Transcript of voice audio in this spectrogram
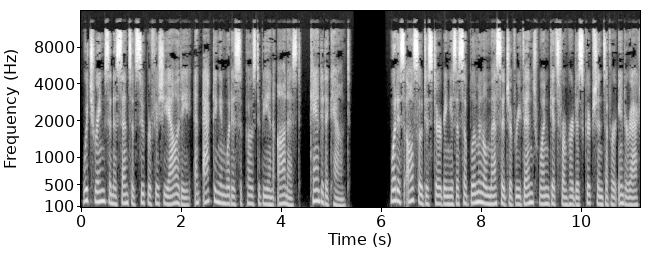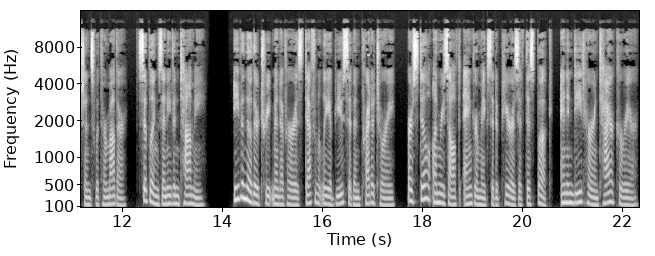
which rings in a sense of superficiality and acting in what is supposed to be an honest, candid account. What is also disturbing is a subliminal message of revenge one gets from her descriptions of her interactions with her mother, siblings, and even Tommy. Even though their treatment of her is definitely abusive and predatory, her still unresolved anger makes it appear as if this book, and indeed her entire career,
